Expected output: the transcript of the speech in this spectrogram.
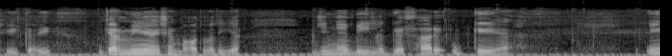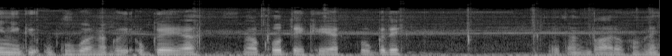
ਠੀਕ ਆ ਜੀ। ਜਰਮੀਨੇਸ਼ਨ ਬਹੁਤ ਵਧੀਆ। ਜਿੰਨੇ ਬੀਜ ਲੱਗੇ ਸਾਰੇ ਉੱਗੇ ਆ। ਇਹ ਨਹੀਂ ਕਿ ਉੱਗੂਗਾ ਨਾ ਕੋਈ, ਉੱਗੇ ਆ। ਮੈਂ ਖੁਦ ਦੇਖੇ ਆ, ਉੱਗਦੇ। ਇਹ ਤੁਹਾਨੂੰ ਬਾਹਰ ਵਿਖਾਉਣੇ।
